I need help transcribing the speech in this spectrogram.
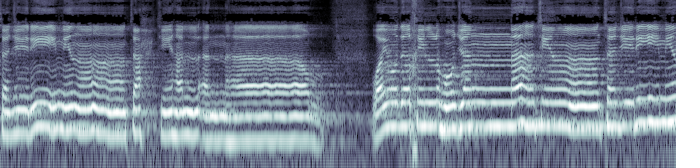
تجري من تحتها الأنهار ويدخله جنات تجري من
